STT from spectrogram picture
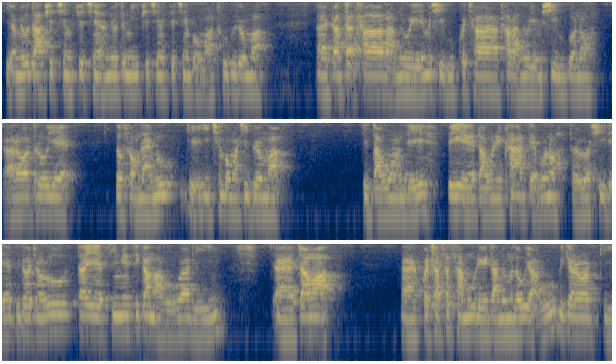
ဒီအမျိုးသားဖြစ်ချင်းဖြစ်ချင်းအမျိုးသမီးဖြစ်ချင်းဖြစ်ချင်းပုံမှာထူပြီးတော့မှအဲကန်တက်ထားတာမျိုးတွေမရှိဘူးခွဲခြားထားတာမျိုးတွေမရှိဘူးပေါ့နော်ဒါတော့သူတို့ရဲ့လုံဆောင်နိုင်မှုဒီအရေးချင်းပုံမှာရှိပြီးတော့မှ ဒီတာဝန်တွေပေးတယ်တာဝန်တွေခန့်အပ်တယ်ပေါ့နော်ဒါလိုရှိတယ်ပြီးတော့ကျွန်တော်တို့တပ်ရဲ့စီမင်းစည်းကမ်းမှာကိုကဒီအဲကြားမအဲခွဲခြားဆက်ဆံမှုတွေဒါမျိုးမလုပ်ရဘူးပြီးကြတော့ဒီ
